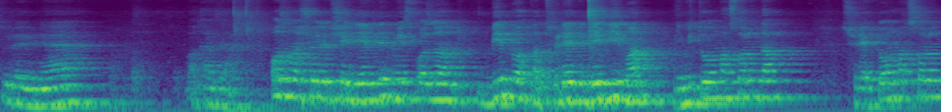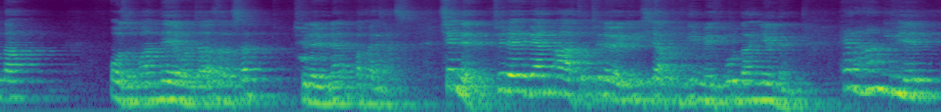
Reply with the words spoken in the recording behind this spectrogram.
Türevine bakacağız. O zaman şöyle bir şey diyebilir miyiz? O zaman bir nokta türevi dediğim an limitli olmak zorunda, sürekli olmak zorunda. O zaman ne yapacağız arkadaşlar? Türevine bakacağız. Şimdi türevi ben artık türeve giriş yaptım, girmeyiz. Buradan girdim. Herhangi bir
